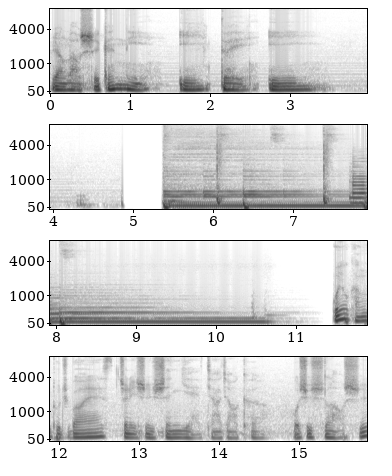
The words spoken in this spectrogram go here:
让老师跟你一对一。Welcome to Triple S，这里是深夜家教课，我是施老师。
